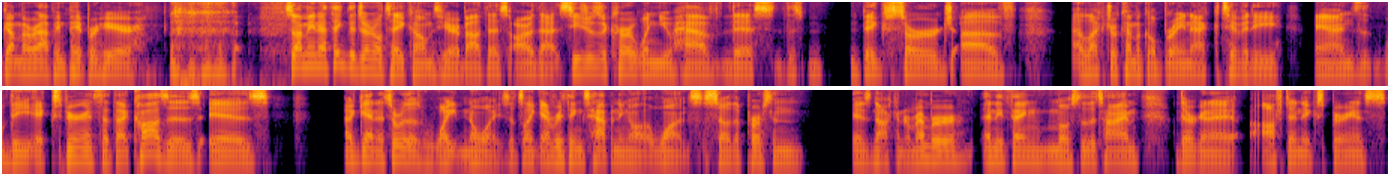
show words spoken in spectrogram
Got my wrapping paper here. so, I mean, I think the general take homes here about this are that seizures occur when you have this this big surge of electrochemical brain activity, and the experience that that causes is, again, it's sort of this white noise. It's like everything's happening all at once. So the person is not going to remember anything most of the time. They're going to often experience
